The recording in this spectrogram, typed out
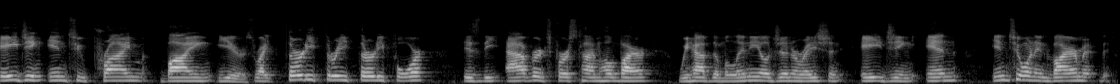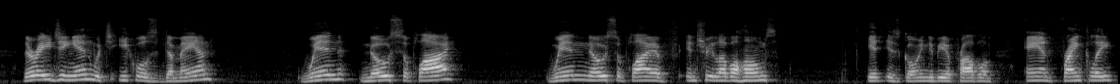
aging into prime buying years, right? 33, 34 is the average first time home buyer. We have the millennial generation aging in into an environment. They're aging in, which equals demand. When no supply, when no supply of entry level homes, it is going to be a problem. And frankly,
